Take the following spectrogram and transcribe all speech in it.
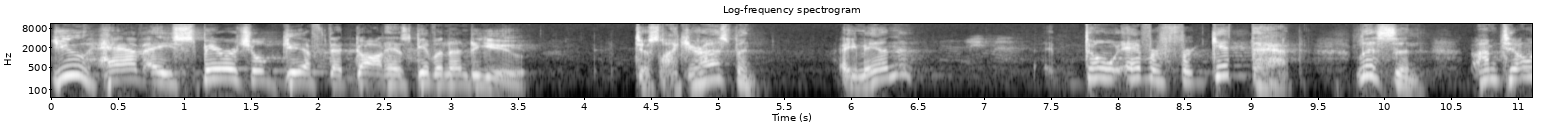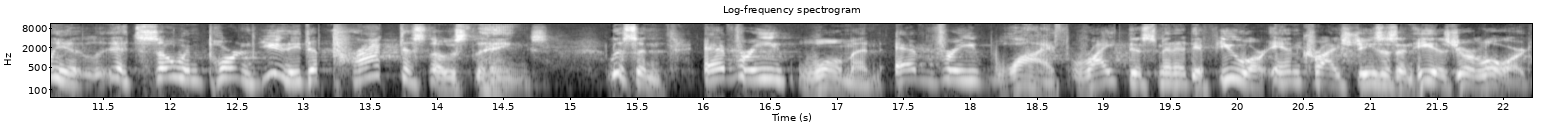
you have a spiritual gift that God has given unto you, just like your husband. Amen? Amen. Don't ever forget that. Listen, I'm telling you, it's so important. You need to practice those things. Listen, every woman, every wife, right this minute, if you are in Christ Jesus and He is your Lord,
